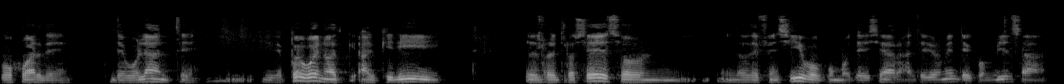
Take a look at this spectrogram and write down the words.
jugar de, volante. Y, después, bueno, adquirí el retroceso en, lo defensivo, como te decía anteriormente, con Bielsa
